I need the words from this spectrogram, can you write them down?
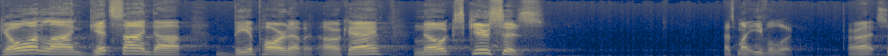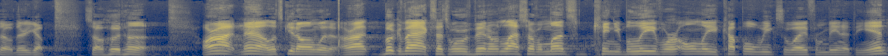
go online, get signed up, be a part of it, okay? No excuses. That's my evil look. All right, so there you go. So, Hood Hunt. All right, now let's get on with it. All right, Book of Acts, that's where we've been over the last several months. Can you believe we're only a couple weeks away from being at the end?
